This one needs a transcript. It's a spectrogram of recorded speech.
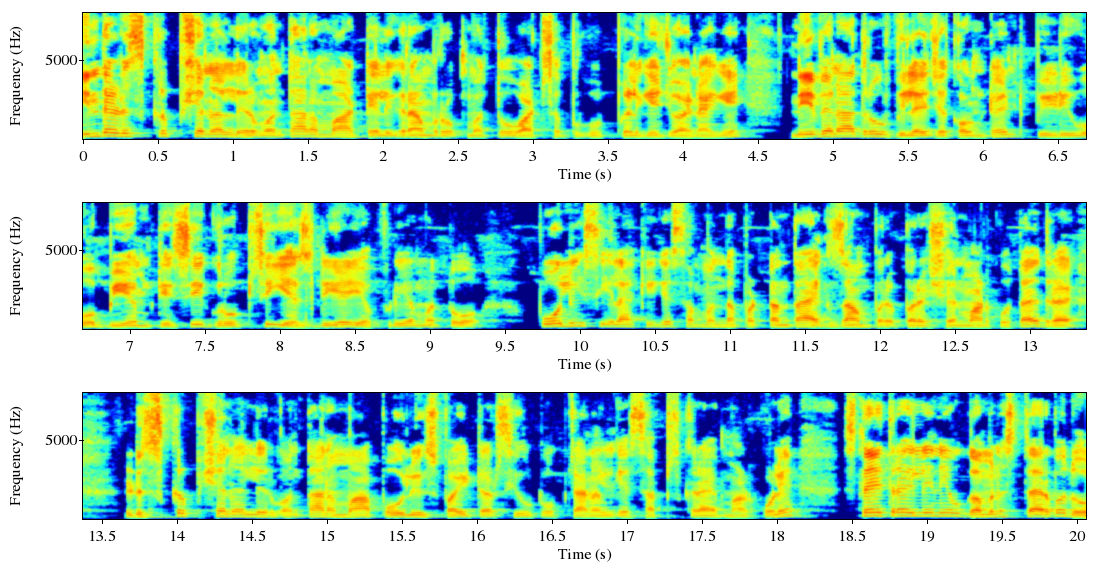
ಹಿಂದೆ ಡಿಸ್ಕ್ರಿಪ್ಷನಲ್ಲಿರುವಂಥ ನಮ್ಮ ಟೆಲಿಗ್ರಾಮ್ ಗ್ರೂಪ್ ಮತ್ತು ವಾಟ್ಸಪ್ ಗ್ರೂಪ್ಗಳಿಗೆ ಜಾಯ್ನ್ ಆಗಿ, ನೀವೇನಾದರೂ village accountant P D O B M T C group C S D A F D A ಮತ್ತು ಪೊಲೀಸ್ ಇಲಾಖೆಗೆ ಸಂಬಂಧಪಟ್ಟಂಥ ಎಕ್ಸಾಮ್ ಪ್ರಿಪರೇಷನ್ ಮಾಡ್ಕೋತಾ ಇದ್ದರೆ ಡಿಸ್ಕ್ರಿಪ್ಷನಲ್ಲಿರುವಂಥ ನಮ್ಮ ಪೊಲೀಸ್ ಫೈಟರ್ಸ್ ಯೂಟ್ಯೂಬ್ ಚಾನಲ್ಗೆ ಸಬ್ಸ್ಕ್ರೈಬ್ ಮಾಡ್ಕೊಳ್ಳಿ. ಸ್ನೇಹಿತರೆ, ಇಲ್ಲಿ ನೀವು ಗಮನಿಸ್ತಾ ಇರ್ಬೋದು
